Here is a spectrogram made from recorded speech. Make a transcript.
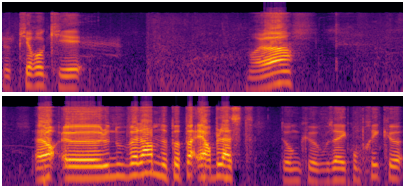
Le pyro qui est... Voilà. Alors, euh, le nouvel arme ne peut pas air blast. Donc, euh, vous avez compris que...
